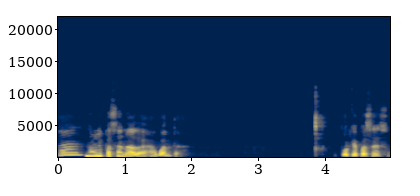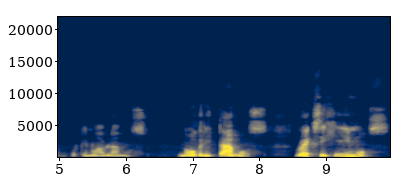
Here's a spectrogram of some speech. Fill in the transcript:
ah, no le pasa nada, aguanta. ¿Por qué pasa eso? Porque no hablamos, no gritamos, no exigimos.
